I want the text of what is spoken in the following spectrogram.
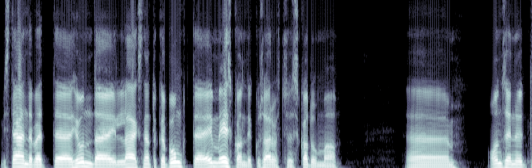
mis tähendab, et Hyundai'l läheks natuke punkte meeskondlikus arvestuses kaduma. on see nüüd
